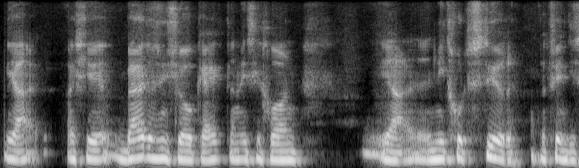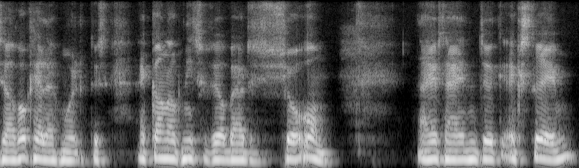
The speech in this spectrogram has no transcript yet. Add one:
ja, als je buiten zijn show kijkt, dan is hij gewoon ja, niet goed te sturen. Dat vindt hij zelf ook heel erg moeilijk. Dus hij kan ook niet zoveel buiten zijn show om. Hij heeft hij natuurlijk extreem.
